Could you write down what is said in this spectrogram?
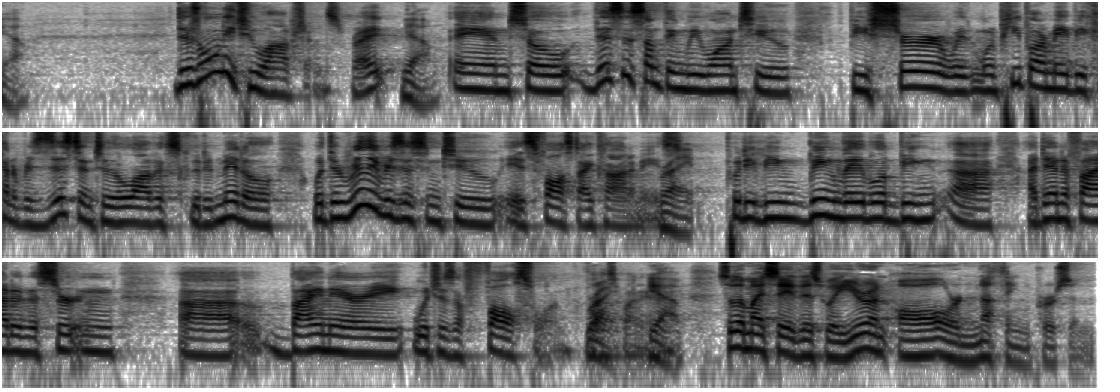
Yeah. There's only two options, right? Yeah. And so this is something we want to be sure when, when people are maybe kind of resistant to the law of excluded middle, what they're really resistant to is false dichotomies. Right. Putting being being labeled, being uh, identified in a certain uh, binary, which is a false one. False Right. binary. Yeah. So they might say this way you're an all or nothing person.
